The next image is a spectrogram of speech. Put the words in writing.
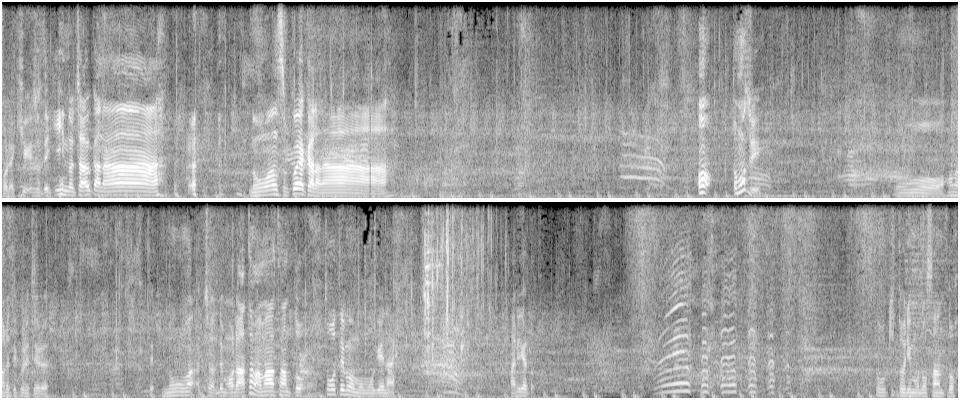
これ救助できひんのちゃうかな。ノーワンそこやからな。あマジ？おお離れてくれてる。ノーワンちょでも俺頭回さんとトーテムももげない。ありがとう。早期取り戻さんと。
